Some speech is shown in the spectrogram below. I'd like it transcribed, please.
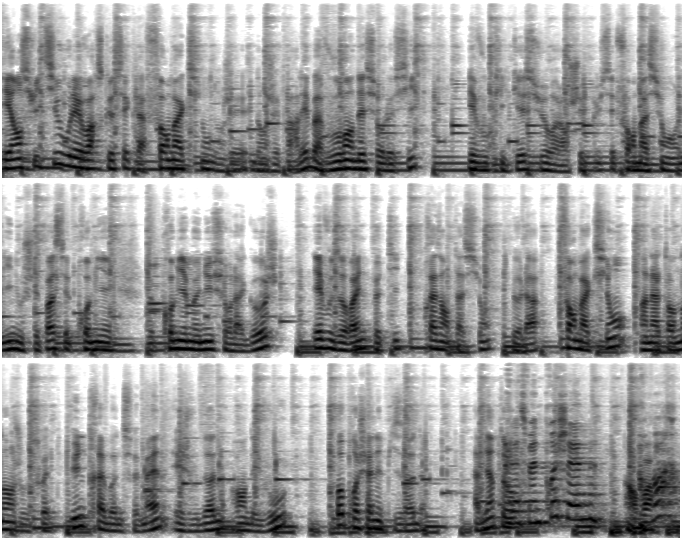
Et ensuite, si vous voulez voir ce que c'est que la formation dont j'ai, parlé, bah, vous rendez sur le site et vous cliquez sur, alors je sais plus, c'est formation en ligne ou je sais pas, c'est le premier, le premier menu sur la gauche et vous aurez une petite présentation de la formation. En attendant, je vous souhaite une très bonne semaine et je vous donne rendez-vous au prochain épisode. À bientôt. À la semaine prochaine. Au revoir. Au revoir.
